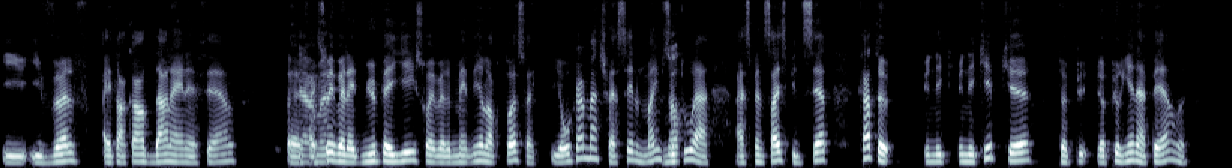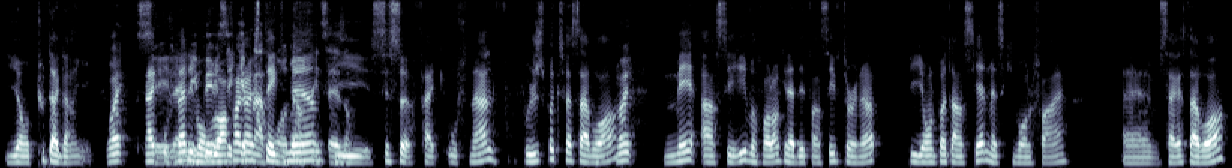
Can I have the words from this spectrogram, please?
ils, veulent être encore dans la NFL. Euh, soit ils veulent être mieux payés, soit ils veulent maintenir leur poste. il n'y a aucun match facile, même surtout à, à semaine 16 puis 17. Quand tu as une, équipe que tu n'as plus, rien à perdre, ils ont tout à gagner. Ouais, au final, ils vont vouloir faire un statement. C'est ça. Fait au final, il ne faut juste pas que se fasse savoir. Mais en série, il va falloir que la défensive turn up. Puis ils ont le potentiel, mais est-ce qu'ils vont le faire? Euh, ça reste à voir.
